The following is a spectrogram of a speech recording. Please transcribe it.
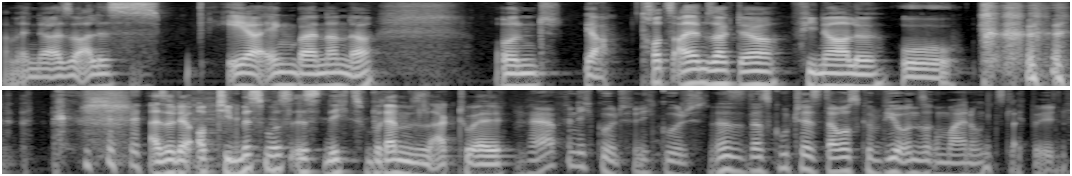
am Ende. Also alles eher eng beieinander. Und ja, trotz allem sagt er Finale, oh. also der Optimismus ist nicht zu bremsen aktuell. Ja, finde ich gut, finde ich gut. Das, das Gute ist, daraus können wir unsere Meinung jetzt gleich bilden.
